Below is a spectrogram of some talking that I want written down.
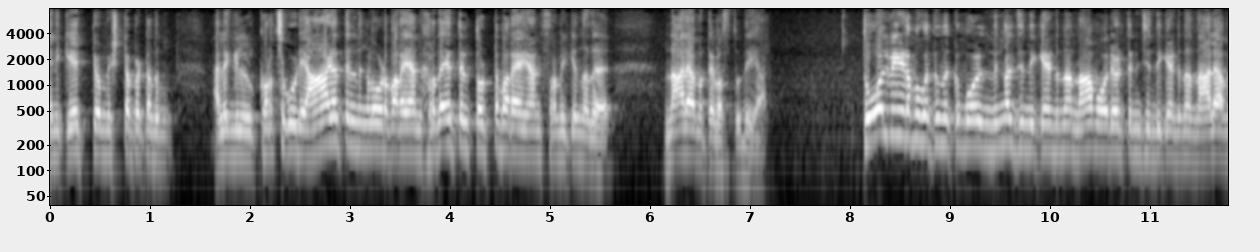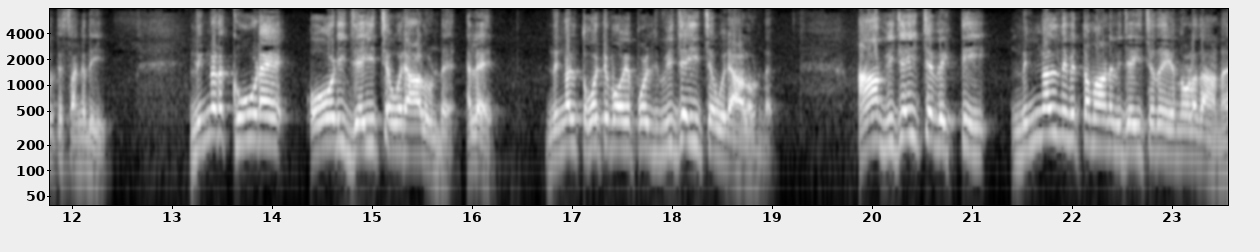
എനിക്ക് ഏറ്റവും ഇഷ്ടപ്പെട്ടതും അല്ലെങ്കിൽ കുറച്ചുകൂടി ആഴത്തിൽ നിങ്ങളോട് പറയാൻ ഹൃദയത്തിൽ തൊട്ട് പറയാൻ ഞാൻ ശ്രമിക്കുന്നത് നാലാമത്തെ വസ്തുതയാണ്. തോൽവിയുടെ മുഖത്ത് നിൽക്കുമ്പോൾ നിങ്ങൾ ചിന്തിക്കേണ്ടുന്ന നാം ഓരോരുത്തരും ചിന്തിക്കേണ്ടുന്ന നാലാമത്തെ സംഗതി. നിങ്ങളുടെ കൂടെ ഓടി ജയിച്ച ഒരാളുണ്ട് അല്ലേ? നിങ്ങൾ തോറ്റുപോയപ്പോൾ വിജയിച്ച ഒരാളുണ്ട്. ആ വിജയിച്ച വ്യക്തി നിങ്ങൾ നിമിത്തമാണ് വിജയിച്ചത് എന്നുള്ളതാണ്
